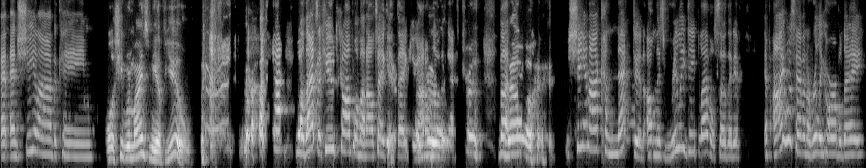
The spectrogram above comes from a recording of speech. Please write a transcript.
and and she and I became. well, she reminds me of you. well, that's a huge compliment. I'll take it. Thank you. I don't know that that's true, but no. she and I connected on this really deep level so that if if I was having a really horrible day,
